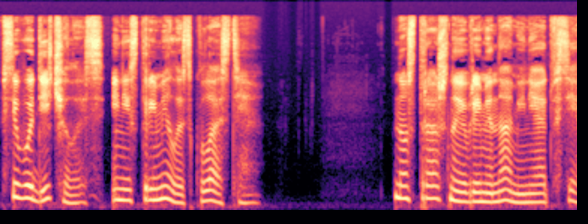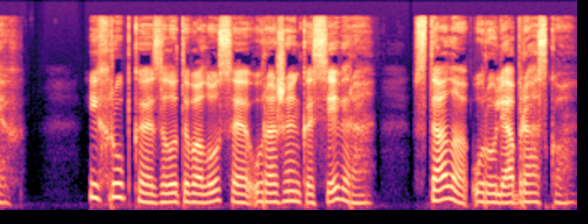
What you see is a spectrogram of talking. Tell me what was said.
всего дичилась и не стремилась к власти. Но страшные времена меняют всех. И хрупкая золотоволосая уроженка Севера встала у руля Браско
